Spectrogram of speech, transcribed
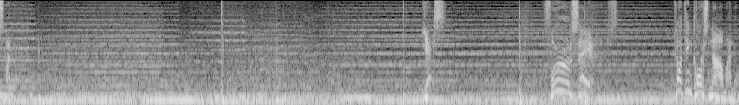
Yes, my lord. Yes. Full sails. Plotting course now, my lord.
